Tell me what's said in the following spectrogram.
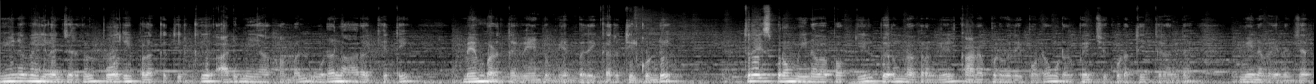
மீனவ இளைஞர்கள் போதை பழக்கத்திற்கு அடிமையாகாமல் உடல் ஆரோக்கியத்தை மேம்படுத்த வேண்டும் என்பதை கருத்தில் கொண்டு திரேஸ்புரம் மீனவ பகுதியில் பெரும் நகரங்களில் காணப்படுவதை போன்ற உடற்பயிற்சி கூடத்தை திறந்த மீனவ இளைஞர்.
